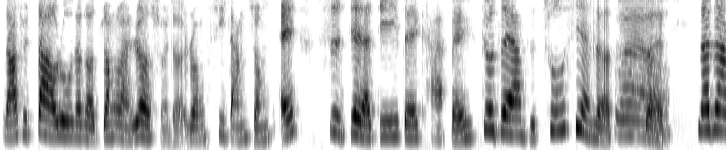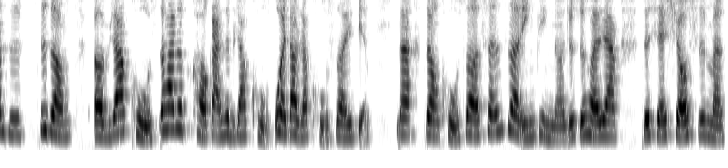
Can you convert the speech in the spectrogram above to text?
然后去倒入那个装满热水的容器当中。诶，世界的第一杯咖啡就这样子出现了。哇！对。那这样子，这种呃比较苦涩，它的口感是比较苦，味道比较苦涩一点。那这种苦涩深色饮品呢，就是会让这些修士们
